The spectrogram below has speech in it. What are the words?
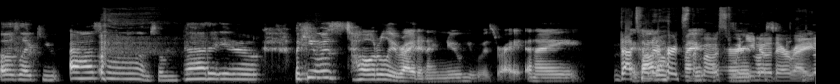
was like, you asshole. I'm so mad at you. But he was totally right. And I knew he was right. And I. That's I when it hurts the most when you know they're right.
